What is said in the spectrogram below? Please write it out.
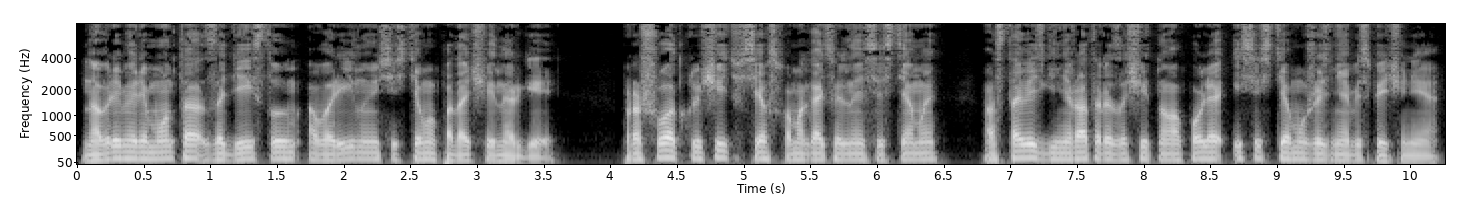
На время ремонта задействуем аварийную систему подачи энергии. Прошу отключить все вспомогательные системы, оставить генераторы защитного поля и систему жизнеобеспечения.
